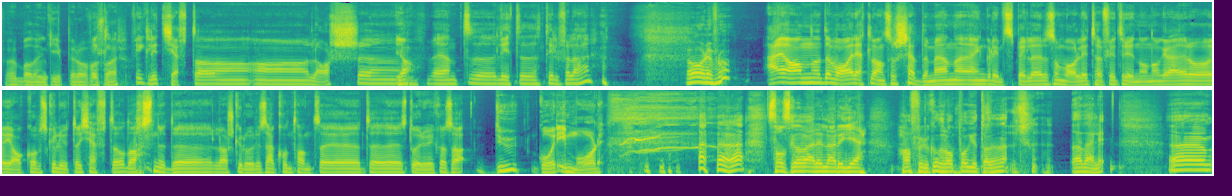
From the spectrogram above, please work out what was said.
for både en keeper og forsvar. Fikk, fikk litt kjeft av, av Lars eh, Ja. ved et eh, lite tilfelle her. Hva var det for noe? Nei, han, Det var et eller annet som skjedde med en, en Glimt-spiller som var litt tøff i trynet og noe greier, og Jakob skulle ut og kjefte, og da snudde Lars Grorud seg kontant til, til Storevik og sa 'du går i mål'. Sånn skal det være, Larry G. Ha full kontroll på gutta dine. Det er deilig. Uh,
